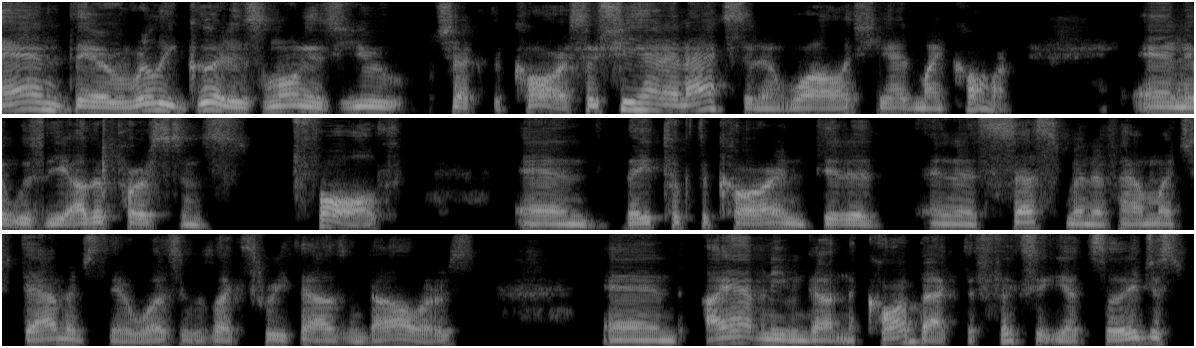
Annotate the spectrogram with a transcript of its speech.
and they're really good as long as you check the car. So she had an accident while she had my car, and it was the other person's fault. And they took the car and did a, an assessment of how much damage there was. It was like three thousand dollars, and I haven't even gotten the car back to fix it yet. So they just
